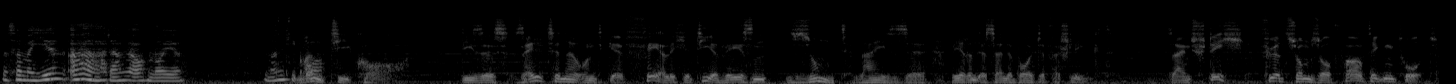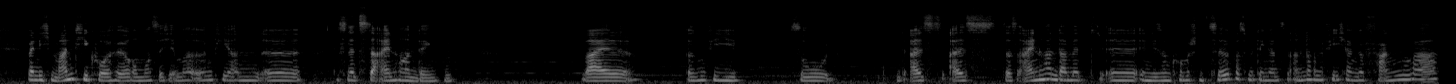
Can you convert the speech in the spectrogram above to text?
Was haben wir hier? Ah, da haben wir auch neue. Manticore. Manticore. Dieses seltene und gefährliche Tierwesen summt leise, während es seine Beute verschlingt. Sein Stich führt zum sofortigen Tod. Wenn ich Manticore höre, muss ich immer irgendwie an äh, das letzte Einhorn denken. Weil irgendwie so, als, als das Einhorn damit äh, in diesem komischen Zirkus mit den ganzen anderen Viechern gefangen war,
